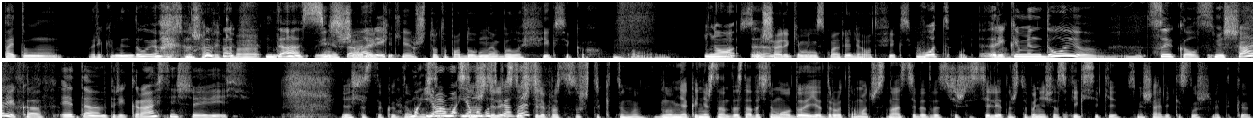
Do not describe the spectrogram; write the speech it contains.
Поэтому рекомендую. Смешарики. А, Да, Смешарики. смешарики. Что-то подобное было в «Фиксиках», по-моему. Но Вот э, смешарики мы не смотрели, а вот «Фиксиках». вот вот, да. рекомендую цикл смешариков. Это прекраснейшая вещь. Я сейчас такой думаю, я- слу- я могу слушатели, сказать- слушатели просто слушают, такие думаю. Ну, у меня, конечно, достаточно молодое ядро, там, от 16 до 26 лет, но чтобы они сейчас фиксики, смешарики слушали, такое.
